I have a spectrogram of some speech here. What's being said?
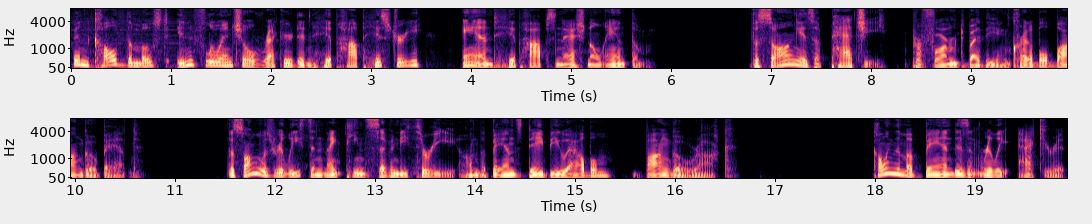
Been called the most influential record in hip hop history and hip hop's national anthem. The song is Apache, performed by the Incredible Bongo Band. The song was released in 1973 on the band's debut album, Bongo Rock. Calling them a band isn't really accurate.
